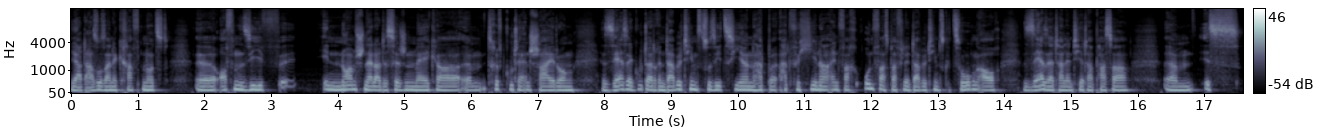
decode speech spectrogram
ja, da so seine Kraft nutzt. Äh, offensiv enorm schneller Decision Maker, ähm, trifft gute Entscheidungen, sehr, sehr gut darin, Double Teams zu sezieren, hat, hat für China einfach unfassbar viele Double Teams gezogen, auch sehr, sehr talentierter Passer, ähm, ist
